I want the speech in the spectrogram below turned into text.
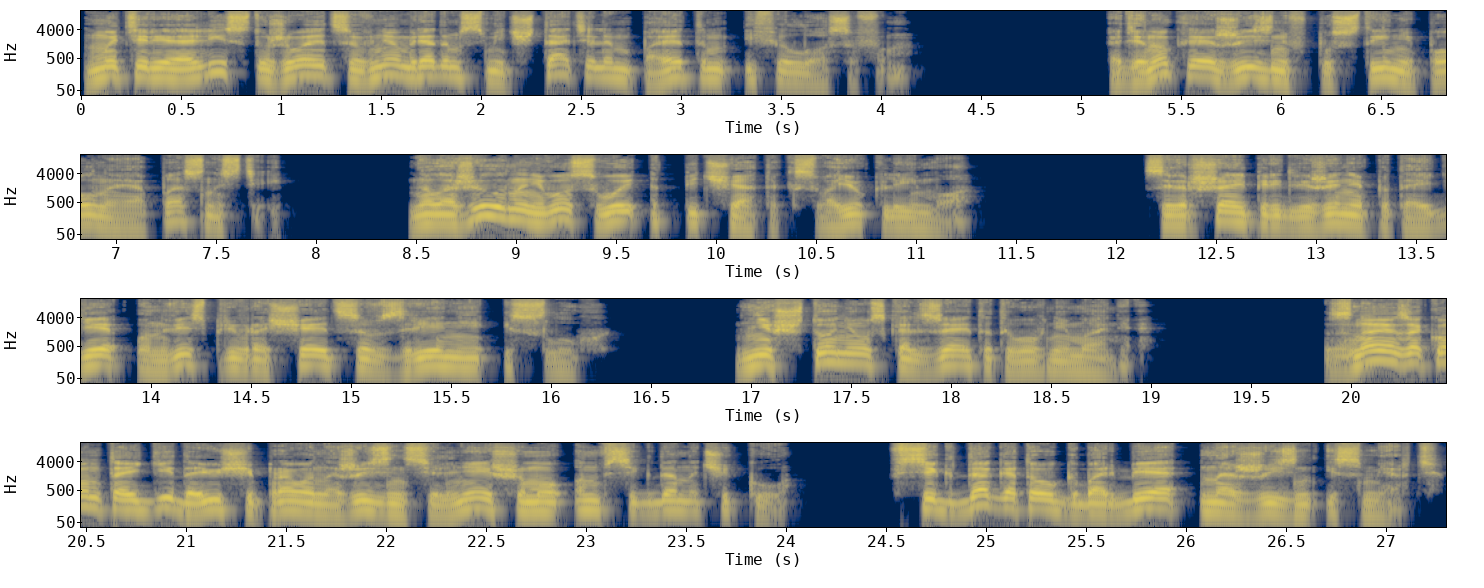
Материалист уживается в нем рядом с мечтателем, поэтом и философом. Одинокая жизнь в пустыне, полная опасностей, наложила на него свой отпечаток, свое клеймо. Совершая передвижение по тайге, он весь превращается в зрение и слух. Ничто не ускользает от его внимания. Зная закон тайги, дающий право на жизнь сильнейшему, он всегда на чеку, всегда готов к борьбе на жизнь и смерть.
